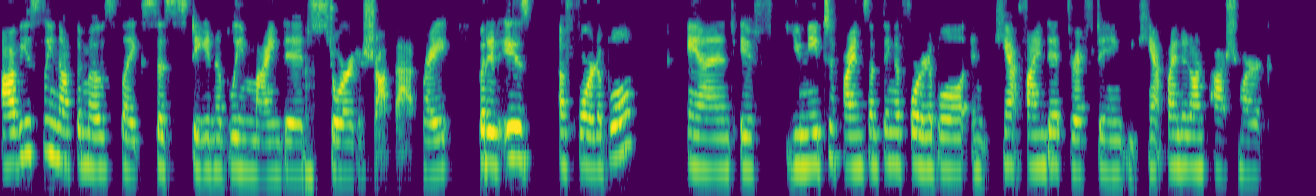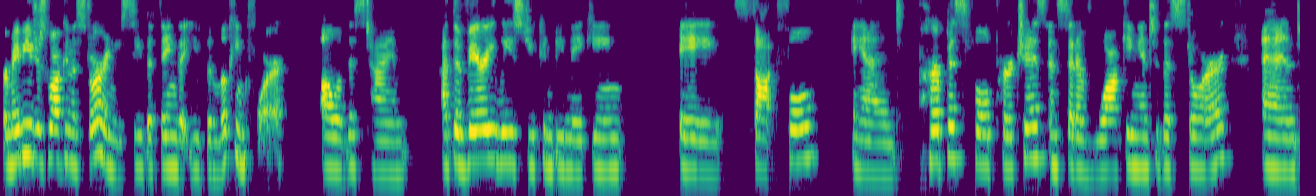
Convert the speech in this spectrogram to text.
obviously not the most like sustainably minded store to shop at, right? But it is affordable. And if you need to find something affordable and you can't find it thrifting, you can't find it on Poshmark, or maybe you just walk in the store and you see the thing that you've been looking for all of this time, at the very least, you can be making a thoughtful and purposeful purchase instead of walking into the store and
